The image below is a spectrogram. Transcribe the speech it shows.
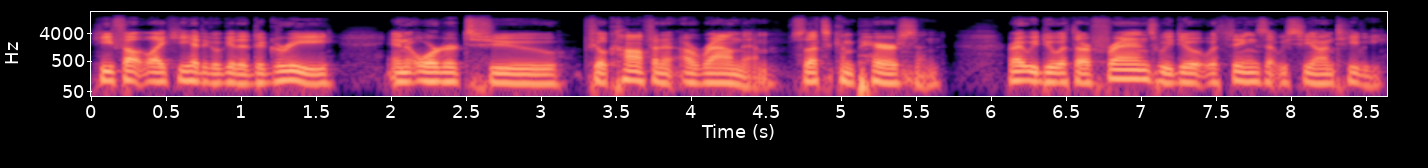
He felt like he had to go get a degree in order to feel confident around them. So that's a comparison, right? We do it with our friends, we do it with things that we see on TV.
